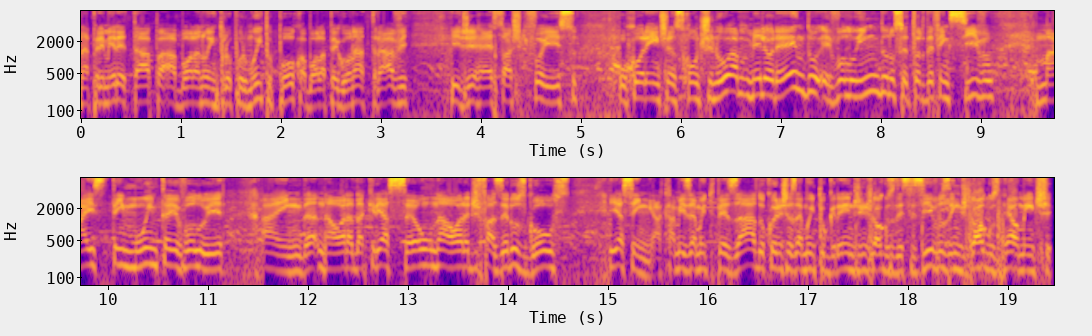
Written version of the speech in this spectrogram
Na primeira etapa, a bola não entrou por muito pouco, a bola pegou na trave e de resto acho que foi isso. O Corinthians continua melhorando, evoluindo no setor defensivo, mas tem muito a evoluir ainda na hora da criação, na hora de fazer os gols. E assim, a camisa é muito pesada, o Corinthians é muito grande em jogos decisivos, em jogos realmente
